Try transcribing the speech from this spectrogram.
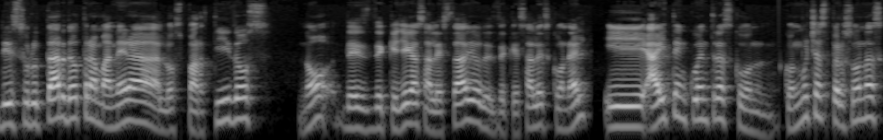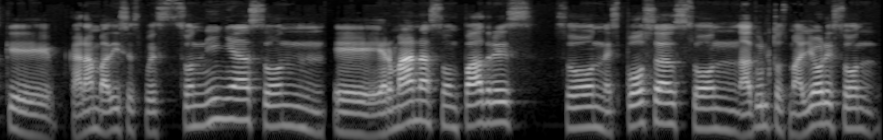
disfrutar de otra manera los partidos, ¿no? Desde que llegas al estadio, desde que sales con él y ahí te encuentras con, muchas personas que, caramba, dices, pues son niñas, son eh, hermanas, son padres, son esposas, son adultos mayores, son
